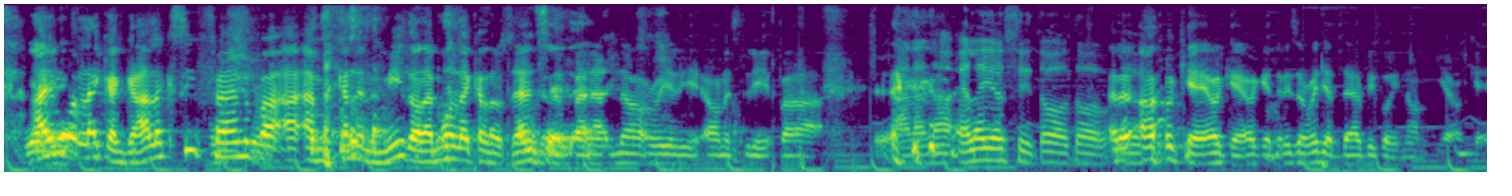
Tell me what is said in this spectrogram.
I'm more like a Galaxy fan, sure. but I, I'm kind of in the middle. I'm more like a Los Angeles fan. I'm not really, honestly, but. Ah, no, no, LAFC, todo, todo. And, LAFC. okay, okay, okay. There is already a derby going on here. Okay.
